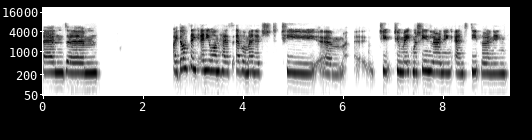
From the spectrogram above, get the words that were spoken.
and um, I don't think anyone has ever managed to um, to to make machine learning and deep learning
